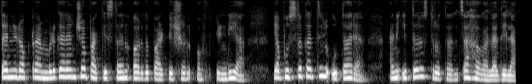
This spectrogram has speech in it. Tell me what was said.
त्यांनी डॉक्टर आंबेडकरांच्या Pakistan or the partition of India या पुस्तकातील उतारा आणि इतर स्रोतांचा हवाला दिला.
